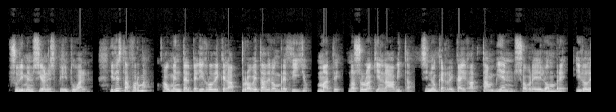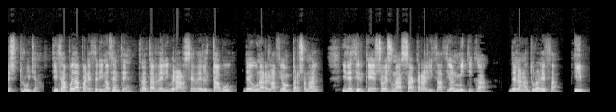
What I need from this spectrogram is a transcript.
su dimensión espiritual. Y de esta forma aumenta el peligro de que la probeta del hombrecillo mate no solo a quien la habita, sino que recaiga también sobre el hombre y lo destruya. Quizá pueda parecer inocente tratar de liberarse del tabú de una relación personal y decir que eso es una sacralización mítica de la naturaleza. Y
